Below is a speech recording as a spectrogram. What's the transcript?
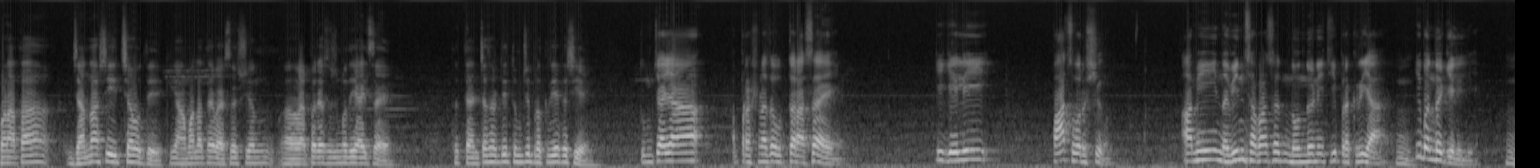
पण आता ज्यांना अशी इच्छा होते की आम्हाला त्या असोसिएशन व्यापारी असोसिएशनमध्ये यायचं आहे तर त्यांच्यासाठी तुमची प्रक्रिया कशी आहे? तुमच्या या प्रश्नाचं उत्तर असं आहे की गेली पाच वर्ष आम्ही नवीन सभासद नोंदणीची प्रक्रिया हं. बंद केलेली आहे.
